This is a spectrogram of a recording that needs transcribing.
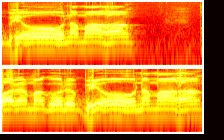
गुरुभ्यो नमः। परमगुरुभ्यो नमः।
